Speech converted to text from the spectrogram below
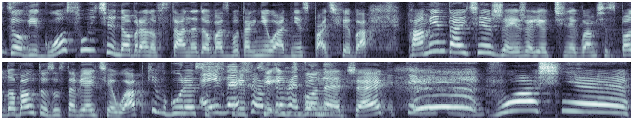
widzowie, głosujcie. Dobra, no wstanę do was, bo tak nieładnie spać chyba. Pamiętajcie, że jeżeli odcinek wam się spodobał, to zostawiajcie łapki w górę, weszłam subskrypcję trochę i tymi- dzwoneczek. Ty, Właśnie! właśnie!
